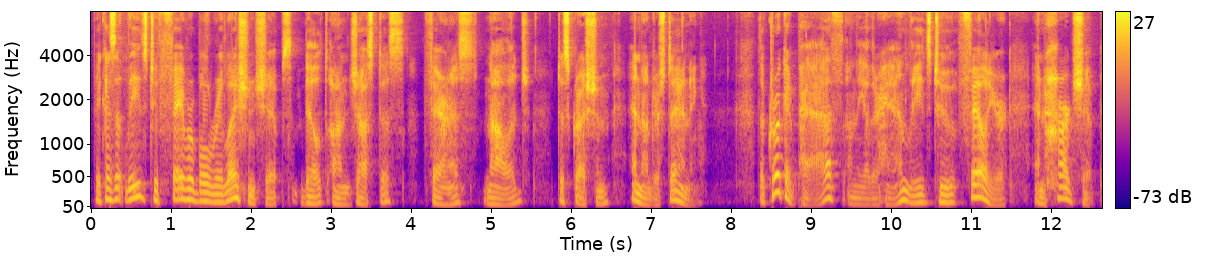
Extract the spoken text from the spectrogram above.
because it leads to favorable relationships built on justice, fairness, knowledge, discretion, and understanding. The crooked path, on the other hand, leads to failure and hardship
